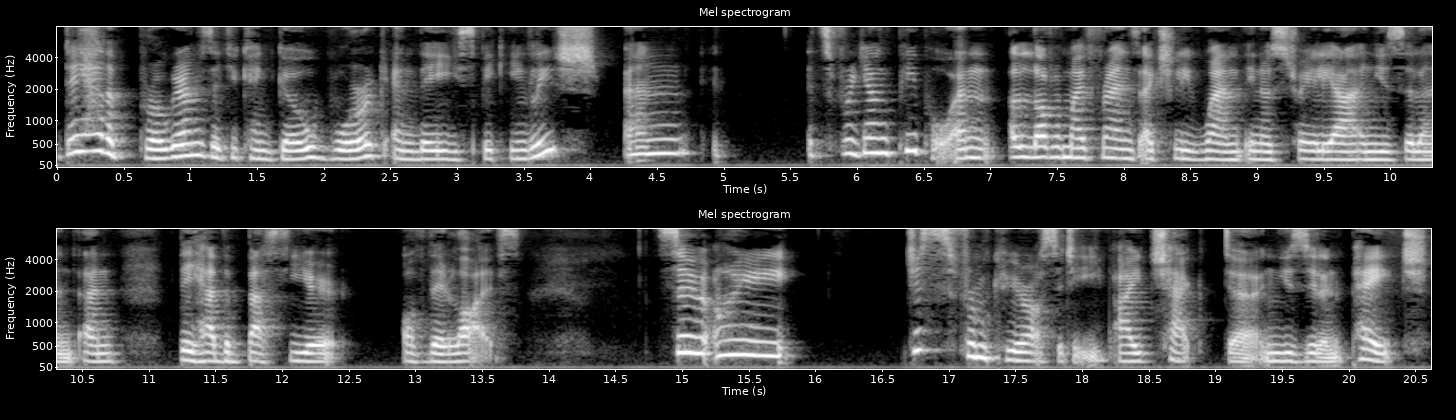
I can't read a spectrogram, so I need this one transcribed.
they had a programs that you can go work and they speak English and it, it's for young people and a lot of my friends actually went in Australia and New Zealand and they had the best year of their lives. So I just from curiosity, I checked the New Zealand page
